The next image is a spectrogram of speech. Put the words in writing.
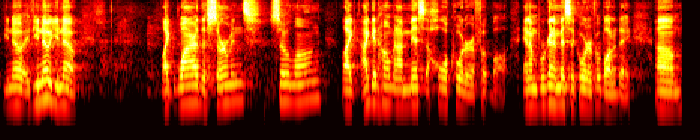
If you know, if you know, you know. Like, why are the sermons so long? Like, I get home and I miss a whole quarter of football. And I'm, we're going to miss a quarter of football today. Um,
